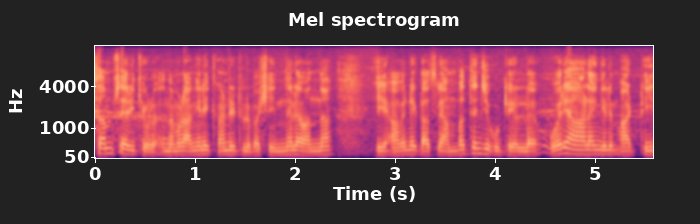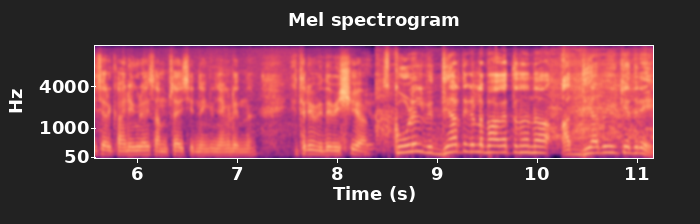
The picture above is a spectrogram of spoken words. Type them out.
സംസാരിക്കുള്ളൂ. നമ്മൾ അങ്ങനെ കണ്ടിട്ടുള്ളൂ. പക്ഷേ ഇന്നലെ വന്ന ഈ അവന്റെ ക്ലാസ്സിലെ അമ്പത്തഞ്ച് കുട്ടികളുടെ ഒരാളെങ്കിലും ആ ടീച്ചർക്ക് അനുകൂലമായി സംസാരിച്ചിരുന്നെങ്കിൽ ഞങ്ങൾ ഇന്ന് ഇത്രയും ഇത് വിഷയമാണ് സ്കൂളിൽ വിദ്യാർത്ഥികളുടെ ഭാഗത്തു നിന്ന് അധ്യാപികയ്ക്കെതിരെ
